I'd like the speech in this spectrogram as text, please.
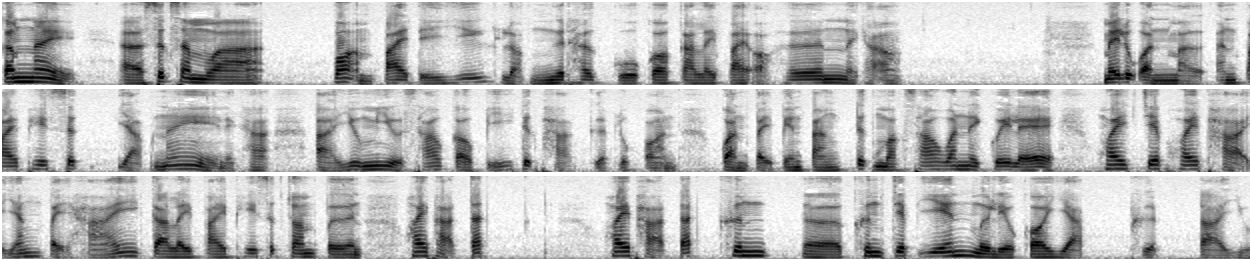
กำในเอ่อซึกซ้ำว่าป้ออำปลายตียื้อหลอกเงือเธอกูก็กาเลยไปออกเฮิรนนะคะอ๋อ แม่ลูกอ่อนเหมออันปลายเพศซึกหยาบแน่นะคะอายุมีอยู่เศร้าเก้าปีตึกผากเกิดลูกอ่อน ก่อนไปเป็นปังตึกมักเศร้าวันในกล้วยแลห้อยเจ็บห้อยผ่ายังไปหายกาเลยไปเพศซึกจอมเปินห้อยผ่าตัดห้อยผ่าตัดขึ้นเอ่อขึ้นเจ็บเย็นมือเหลียวก็หยับเผือดตายอยู่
